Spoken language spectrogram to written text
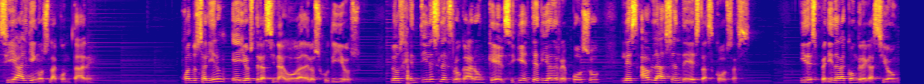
si alguien os la contare. Cuando salieron ellos de la sinagoga de los judíos, los gentiles les rogaron que el siguiente día de reposo les hablasen de estas cosas. Y despedida la congregación,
